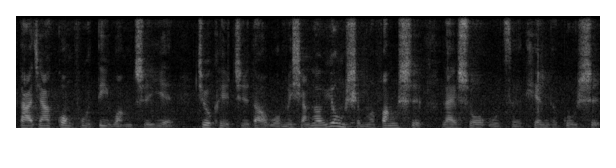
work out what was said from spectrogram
大家共赴帝王之宴，就可以知道我们想要用什么方式来说武则天的故事。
